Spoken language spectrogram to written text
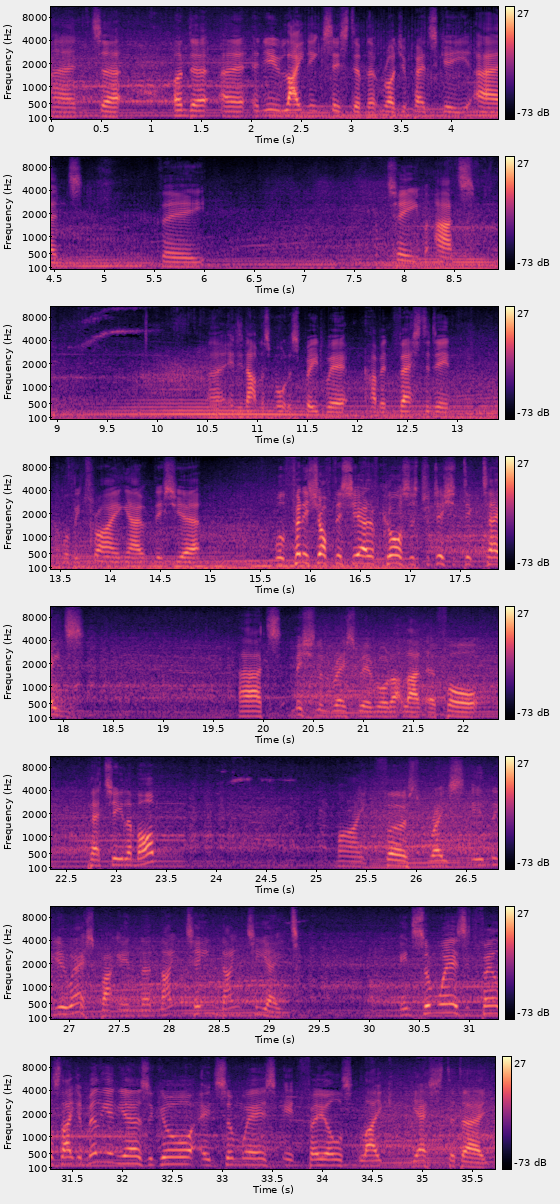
and uh, under a, a, new lighting system that Roger Penske and the team at uh, Indianapolis Motor Speedway have invested in and will be trying out this year. We'll finish off this year, of course, as tradition dictates at Michelin Raceway Road Atlanta for Petit Le Mans. My first race in the US back in 1998. Uh, in some ways, it feels like a million years ago. In some ways, it feels like yesterday.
